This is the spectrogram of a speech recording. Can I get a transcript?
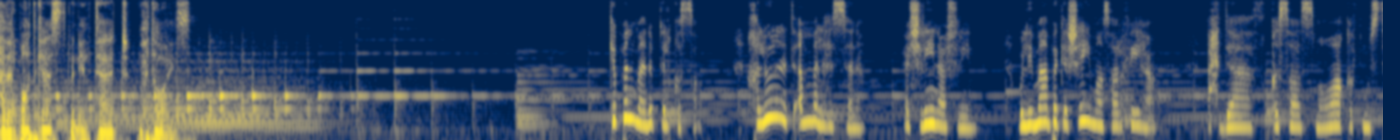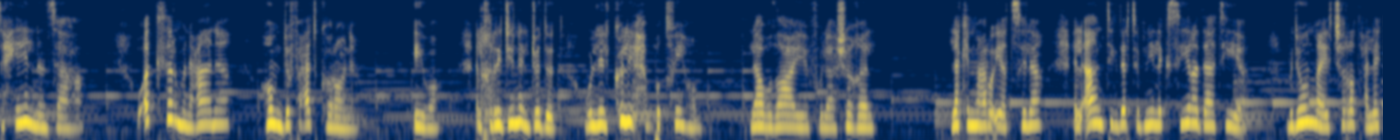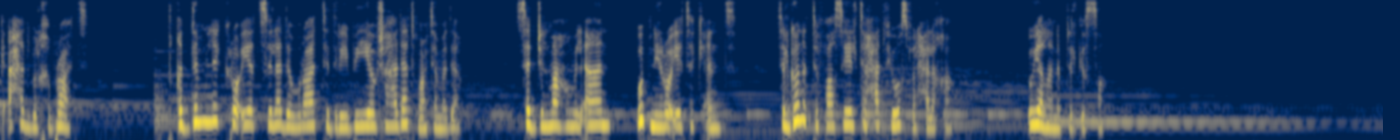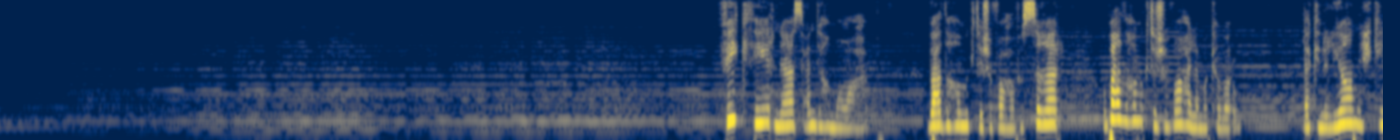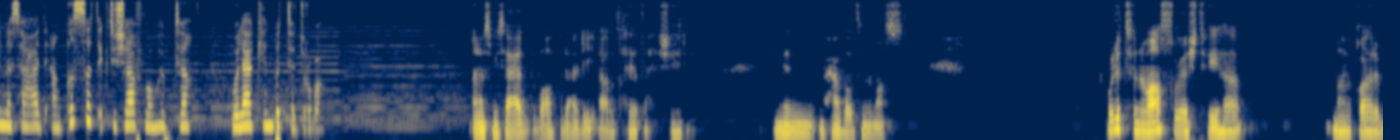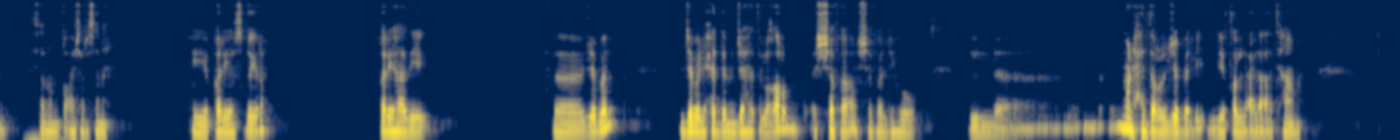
هذا البودكاست من إنتاج محتويس. قبل ما نبدأ القصة خلونا نتأمل هالسنة عشرين عشرين واللي ما بقى شي ما صار فيها. أحداث قصص مواقف مستحيل ننساها. وأكثر من عانى هم دفعة كورونا. إيوة الخريجين الجدد واللي الكل يحبط فيهم. لا وظايف ولا شغل لكن مع رؤية صلة الآن تقدر تبني لك سيرة ذاتية بدون ما يتشرط عليك أحد بالخبرات. تقدم لك رؤية صلة دورات تدريبية وشهادات معتمدة. سجل معهم الآن وابني رؤيتك أنت. تلقون التفاصيل تحت في وصف الحلقة. ويلا نبدأ القصة. في كثير ناس عندهم مواهب. بعضهم اكتشفوها في الصغر وبعضهم اكتشفوها لما كبروا. لكن اليوم يحكي لنا سعد عن قصة اكتشاف موهبته ولكن بالتجربة. أنا اسمي سعد ظافر علي آل طحيطح الشهري من محافظة النماص. ولدت في النماص وعشت فيها ما يقارب ثمانية عشر سنة في قرية صغيرة. القرية هذه في جبل. الجبل يحد من جهة الغرب الشفا الشفا اللي هو منحدر الجبلي اللي يطل على تهامة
